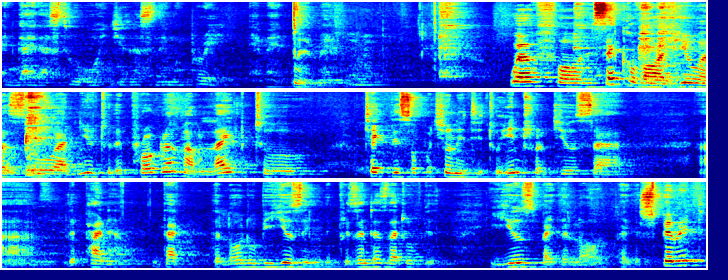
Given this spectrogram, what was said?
and guide us through all. In Jesus' name we pray. Amen. Amen. Amen. Well, for the sake of our viewers who are new to the program, I would like to take this opportunity to introduce uh, um, the panel that the Lord will be using, the presenters that will be used by the Lord, by the Spirit,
